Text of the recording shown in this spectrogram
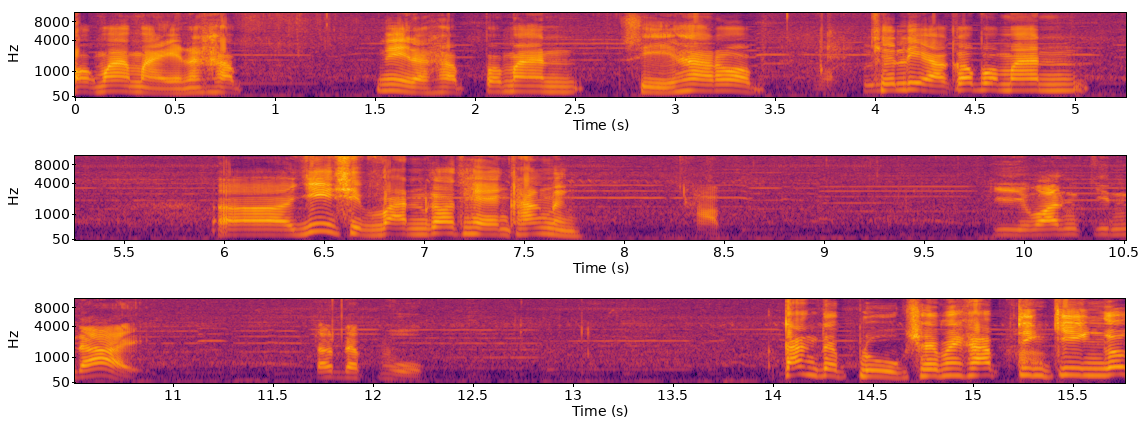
ออกมาใหม่นะครับ นี่แหละครับ ประมาณ4ี่ห้ารอบ เฉลี่ยก็ประมาณเอ่อยี่สิบวันก็แทงครั้งหนึ่งครับ กี่วันกินได้ ตั้งแต่ปลูก ตั้งแต่ปลูกใช่ไหมครับ จริง ๆก็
